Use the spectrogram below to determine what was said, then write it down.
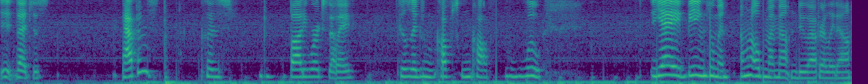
It, that just happens because body works that way. Feels like some cough, some cough. Woo. Yay, being human. I'm gonna open my Mountain Dew after I lay down.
